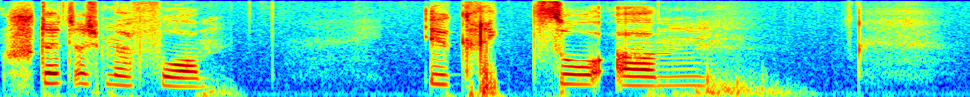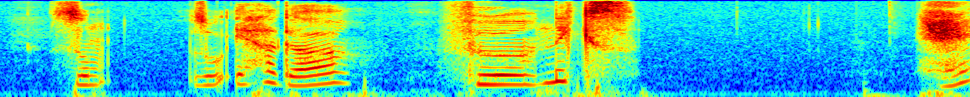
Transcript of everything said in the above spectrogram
stellt euch mal vor, ihr kriegt so, ähm, so, so Ärger für nix. Hä?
